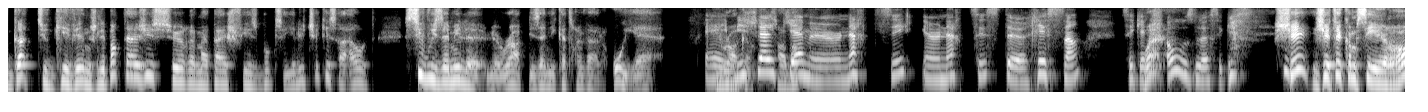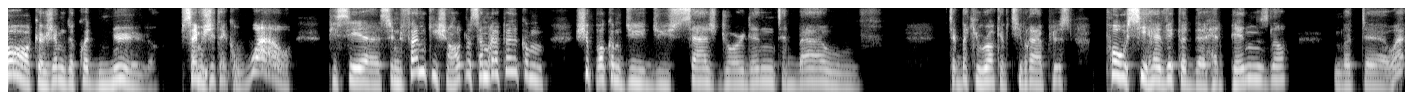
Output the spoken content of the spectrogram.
Got to Give In. Je l'ai partagé sur euh, ma page Facebook. Ça y est, allez checker ça out. Si vous aimez le, le rock des années 80, là. oh yeah! Hey, rock, Michel qui aime un artiste, un artiste récent, c'est quelque Ouais. chose, là. J'étais comme c'est rare que j'aime de quoi de nul. j'étais comme wow! Puis c'est euh, c'est une femme qui chante. là. Ça me rappelle comme, je sais pas, comme du, du Sage Jordan, peut-être bien, ou peut-être bien qui rock un petit brin en plus. Pas aussi heavy que The Headpins, là. Mais euh, ouais,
